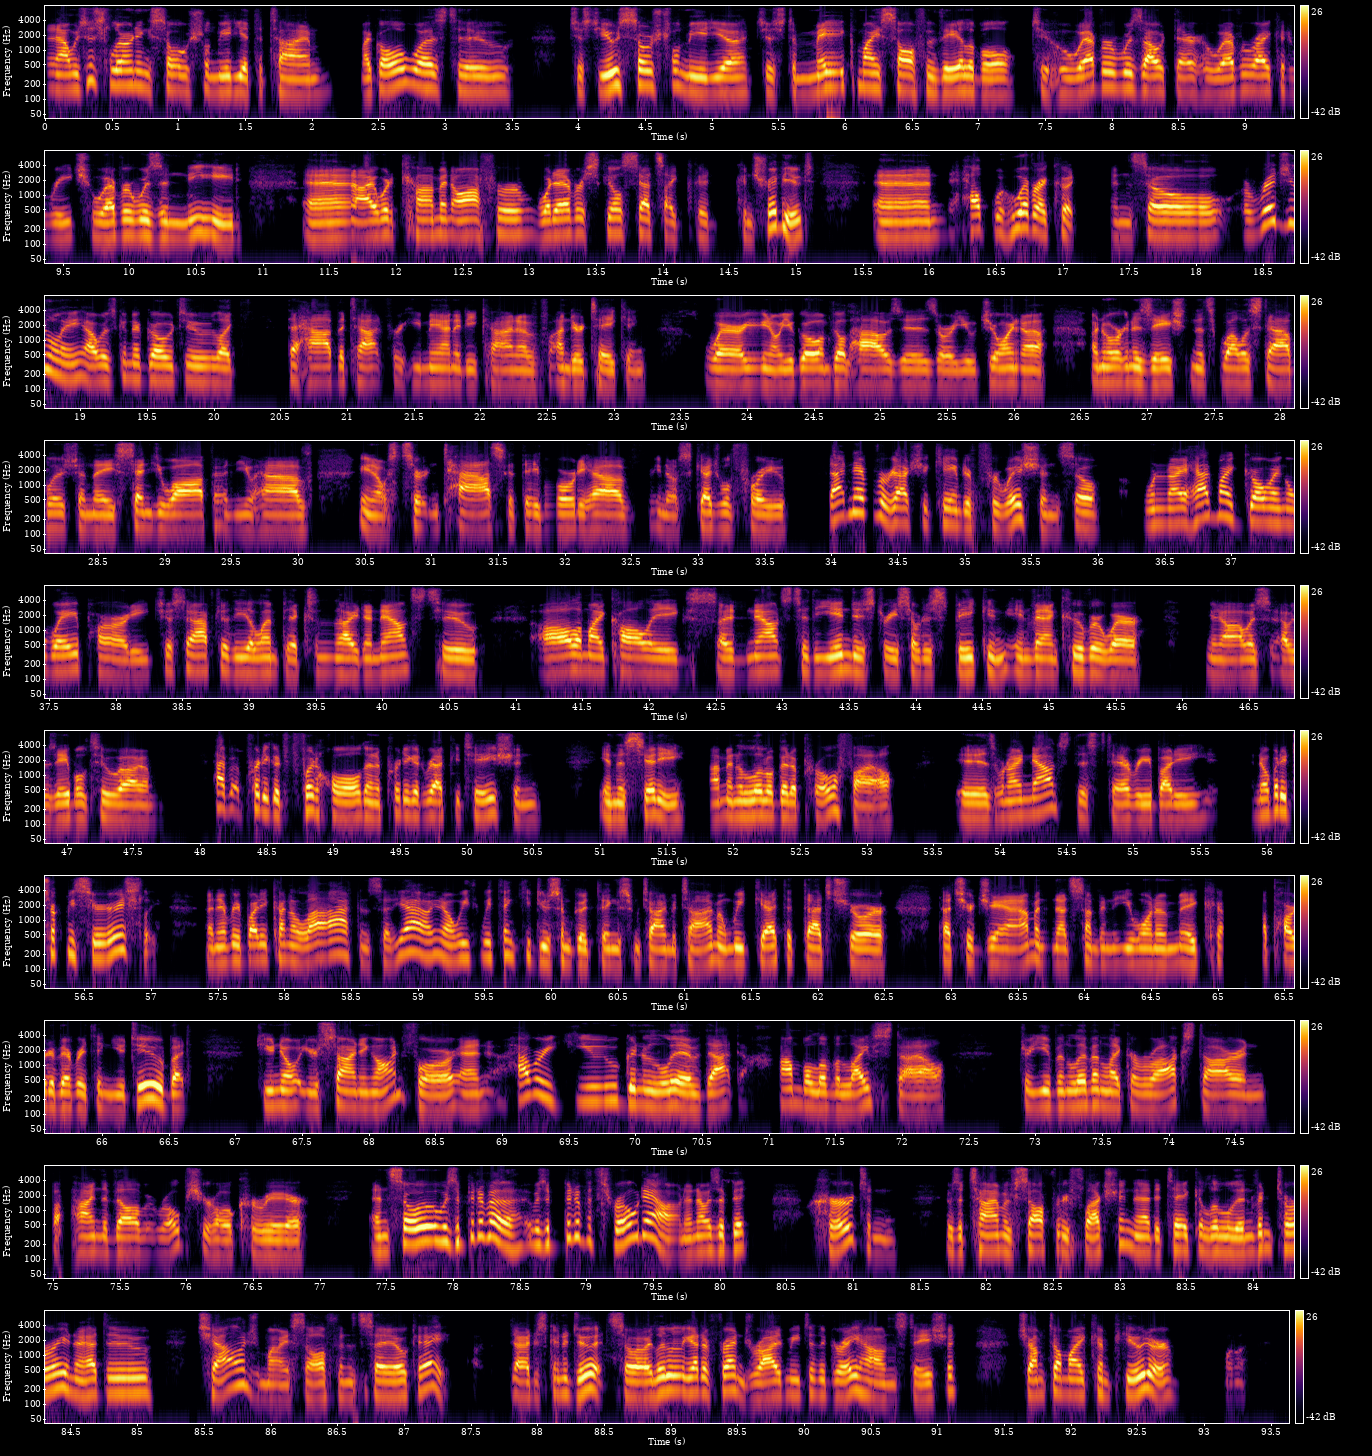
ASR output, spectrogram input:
and I was just learning social media at the time. My goal was to just use social media just to make myself available to whoever was out there, whoever I could reach, whoever was in need. And I would come and offer whatever skill sets I could contribute and help whoever I could. And so originally I was going to go to like the Habitat for Humanity kind of undertaking where you know you go and build houses or you join a an organization that's well established and they send you off and you have you know certain tasks that they've already have you know scheduled for you that never actually came to fruition. So when I had my going away party just after the Olympics, and I'd announced to all of my colleagues, I announced to the industry, so to speak, in, in Vancouver, where you know I was I was able to uh, have a pretty good foothold and a pretty good reputation in the city. I'm in a little bit of profile. Is when I announced this to everybody, nobody took me seriously and everybody kind of laughed and said, "Yeah, you know, we we think you do some good things from time to time, and we get that that's your that's your jam, and that's something that you want to make a part of everything you do. But do you know what you're signing on for, and how are you going to live that humble of a lifestyle after you've been living like a rock star and behind the velvet ropes your whole career?" And so it was a bit of a it was a bit of a throwdown, and I was a bit hurt, and it was a time of self reflection. I had to take a little inventory, and I had to challenge myself and say, okay, I'm just going to do it. So I literally had a friend drive me to the Greyhound station, jumped on my computer,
